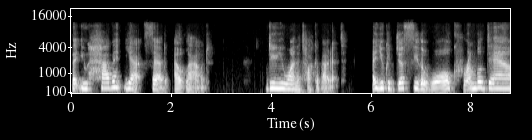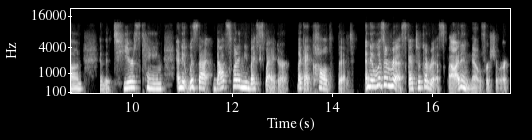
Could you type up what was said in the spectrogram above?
that you haven't yet said out loud. Do you want to talk about it? And you could just see the wall crumble down and the tears came. And it was that that's what I mean by swagger. Like I called it. And it was a risk. I took a risk. I didn't know for sure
